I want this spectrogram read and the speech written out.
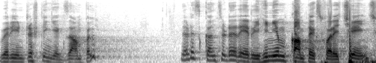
very interesting example. Let us consider a rhenium complex for a change.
